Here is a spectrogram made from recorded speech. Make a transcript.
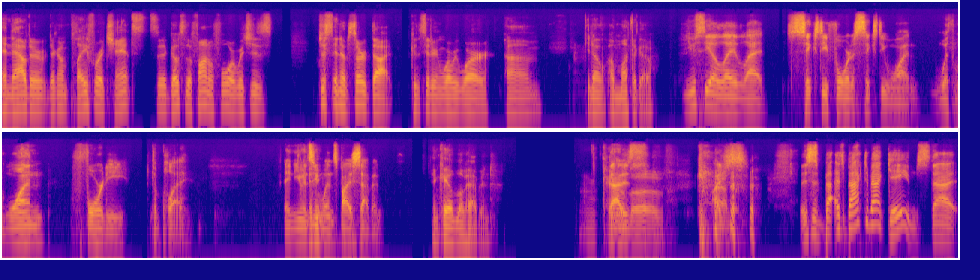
and now they're they're going to play for a chance to go to the Final Four, which is just an absurd thought considering where we were, um, you know, a month ago. UCLA led 64 to 61 with 140 to play, and UNC and it, wins by seven. And Caleb Love happened. Caleb that is Love I just this is ba- it's back to back games that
